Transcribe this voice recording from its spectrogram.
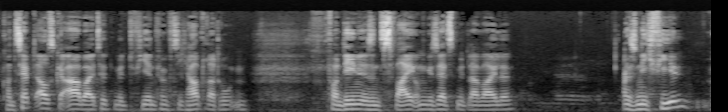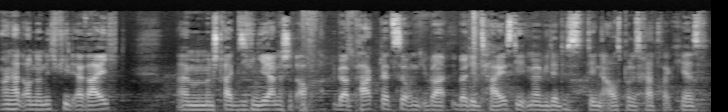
Konzept ausgearbeitet mit 54 Hauptradrouten. Von denen sind zwei umgesetzt mittlerweile. Also nicht viel. Man hat auch noch nicht viel erreicht. Ähm, man streitet sich in jeder anderen Stadt auch über Parkplätze und über, über Details, die immer wieder das, den Ausbau des Radverkehrs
